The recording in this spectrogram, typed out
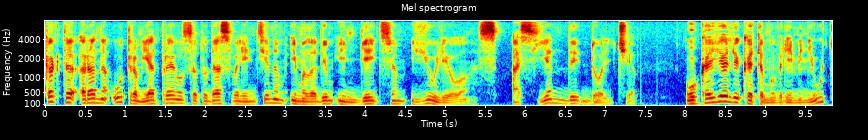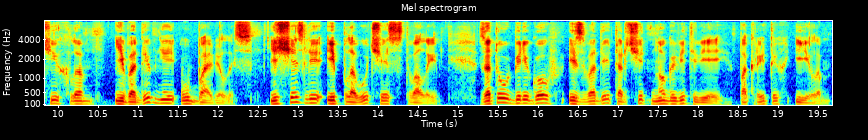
Как-то рано утром я отправился туда с Валентином и молодым индейцем Юлио с Асьенды Дольче. У Каяли к этому времени утихло, и воды в ней убавилось. Исчезли и плавучие стволы. Зато у берегов из воды торчит много ветвей, покрытых илом.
